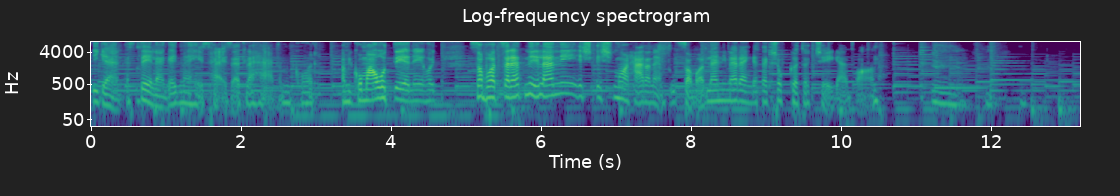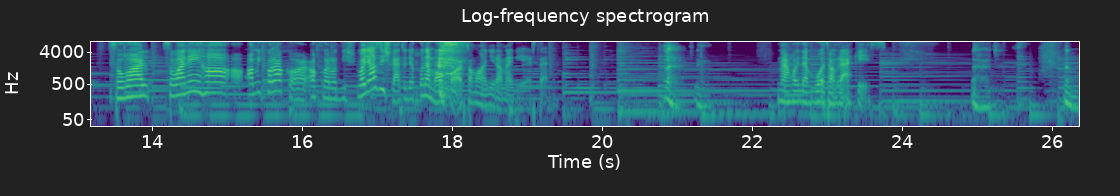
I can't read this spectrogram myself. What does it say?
igen, ez tényleg egy nehéz helyzet lehet, amikor, amikor már ott élné, hogy szabad szeretnél lenni, és, és marhára nem tud szabad lenni, mert rengeteg sok kötöttséged van. Ja, ja, ja. Szóval, szóval néha, amikor akar, akarod is, vagy az is lehet, hogy akkor nem akartam annyira megérteni. Lehet, Mert hogy nem voltam rá kész. Lehet. Nem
